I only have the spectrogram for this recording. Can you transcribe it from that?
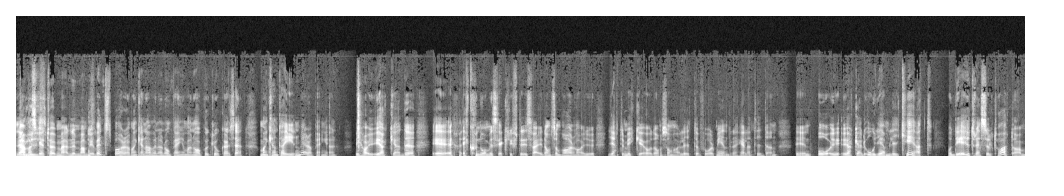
Ja, man, ska ta, man, man behöver inte spara, man kan använda de pengar man har på ett klokare sätt. Man kan ta in mera pengar. Vi har ju ökade eh, ekonomiska klyftor i Sverige. De som har har ju jättemycket och de som har lite får mindre hela tiden. Det är en ökad ojämlikhet. Och det är ju ett resultat av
